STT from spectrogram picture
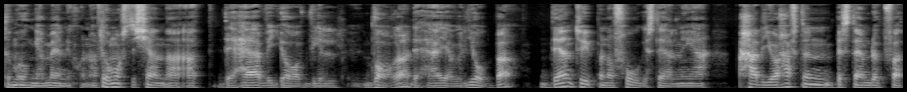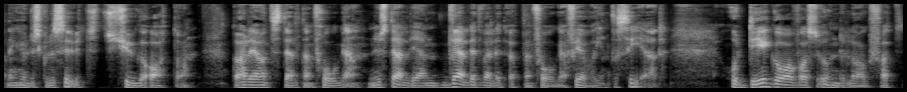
de unga människorna, de måste känna att det är här jag vill vara, det är här jag vill jobba. Den typen av frågeställningar hade jag haft en bestämd uppfattning hur det skulle se ut 2018, då hade jag inte ställt den frågan. Nu ställde jag en väldigt, väldigt öppen fråga för jag var intresserad. Och det gav oss underlag för att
